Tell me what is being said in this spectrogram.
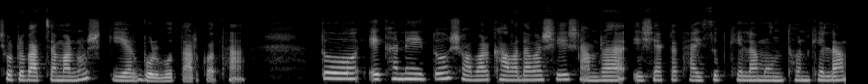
ছোট বাচ্চা মানুষ, কি আর বলব তার কথা। তো এখানেই তো সবার খাওয়া দাওয়া শেষ। আমরা এসে একটা থাই স্যুপ খেলাম, মন্থন খেলাম,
